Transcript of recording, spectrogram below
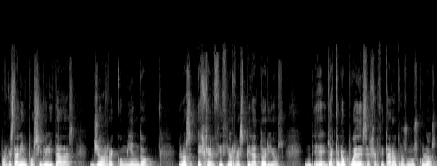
porque están imposibilitadas, yo recomiendo los ejercicios respiratorios, eh, ya que no puedes ejercitar otros músculos,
